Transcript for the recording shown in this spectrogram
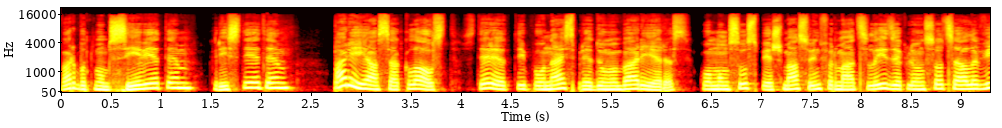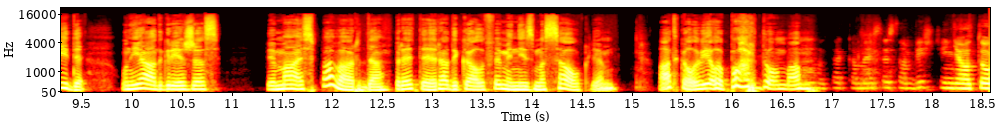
varbūt mums sievietēm, kristietēm, arī jāsāk laust stereotipu un aizspriedumu barjeras, ko mums uzspiež masu informācijas līdzekļu un sociāla vide, un jāatgriežas pie mājas pavārdā pretēji radikāla feminisma saukļiem. Atkal viela pārdomām. Nu, tā kā mēs esam bišķiņ jau to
